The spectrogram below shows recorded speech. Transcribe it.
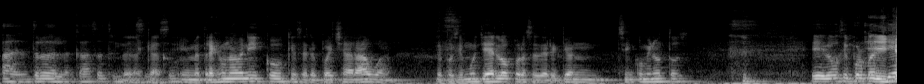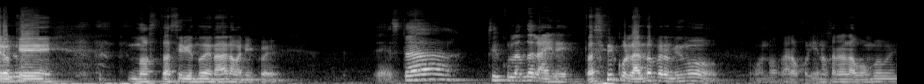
Adentro de la casa, de 35. la casa. Y me traje un abanico que se le puede echar agua. Le pusimos hielo, pero se derritió en 5 minutos. Y vamos a ir por más Y hielo. creo que no está sirviendo de nada el abanico, eh. Está circulando el aire. Está circulando, pero mismo. Bueno, a lo mejor ya no jala la bomba, güey.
